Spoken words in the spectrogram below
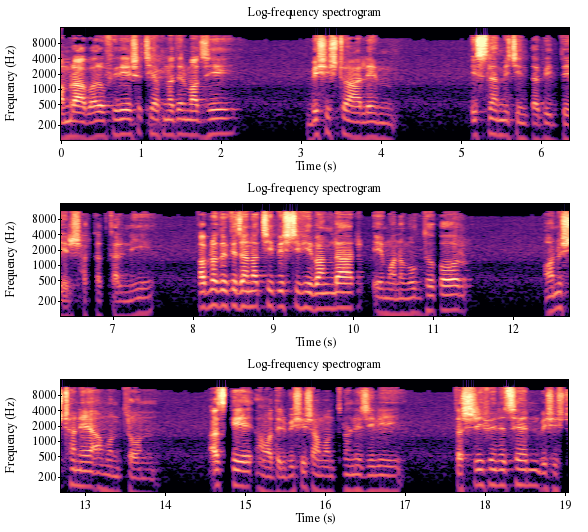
আমরা আবারও ফিরে এসেছি আপনাদের মাঝে। বিশিষ্ট আলেম, ইসলামী চিন্তাবিদদের সাক্ষাৎকার নিয়ে। আপনাদেরকে জানাচ্ছি পিস টিভি বাংলার এ মনোমুগ্ধকর অনুষ্ঠানে আমন্ত্রণ। আজকে আমাদের বিশেষ আমন্ত্রণে যিনি তশরিফ এনেছেন বিশিষ্ট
